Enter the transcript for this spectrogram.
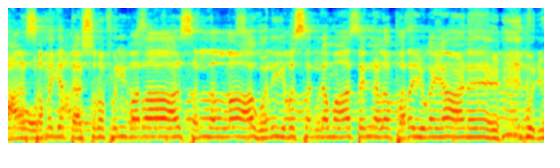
ആ സമയത്ത് അഷ്റഫുൽ തങ്ങൾ പറയുകയാണ് ഒരു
